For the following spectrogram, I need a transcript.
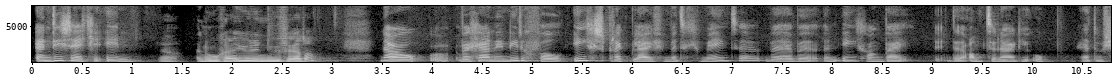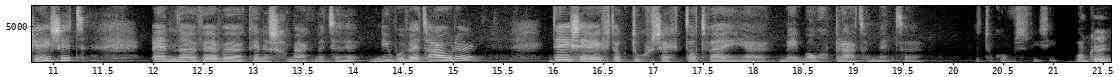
En die zet je in. ja. En hoe gaan jullie nu verder? Nou, we gaan in ieder geval in gesprek blijven met de gemeente. We hebben een ingang bij de ambtenaar die op het dossier zit. En eh, we hebben kennis gemaakt met de nieuwe wethouder. Deze heeft ook toegezegd dat wij eh, mee mogen praten met eh, de toekomstvisie. Oké.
